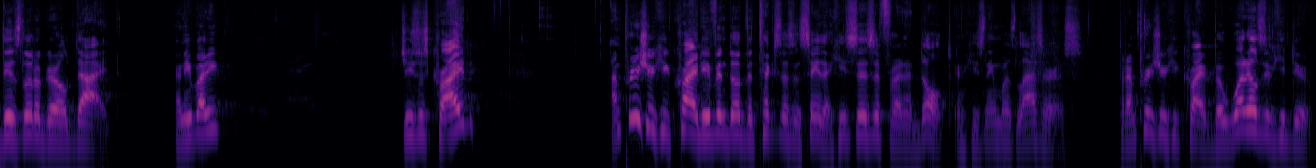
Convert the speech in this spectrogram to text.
this little girl died? Anybody? Cried. Jesus cried? I'm pretty sure he cried, even though the text doesn't say that. He says it for an adult, and his name was Lazarus. But I'm pretty sure he cried. But what else did he do?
